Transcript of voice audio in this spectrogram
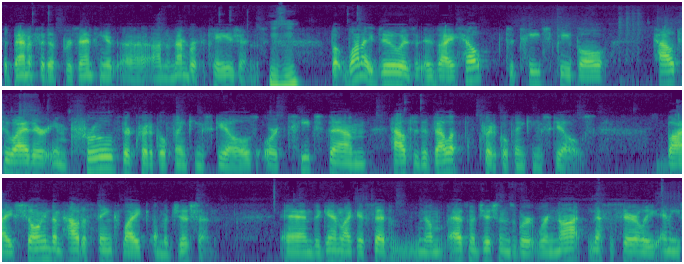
the benefit of presenting it uh, on a number of occasions. Mm-hmm. But what I do is, is I help to teach people how to either improve their critical thinking skills or teach them how to develop critical thinking skills by showing them how to think like a magician. And again, like I said, you know, as magicians, we're, we're not necessarily any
